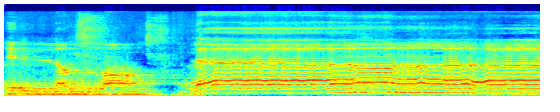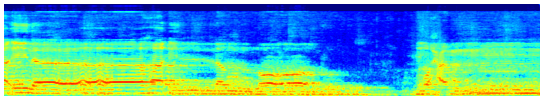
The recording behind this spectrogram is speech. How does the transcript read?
إلا الله لا إله إلا الله محمد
